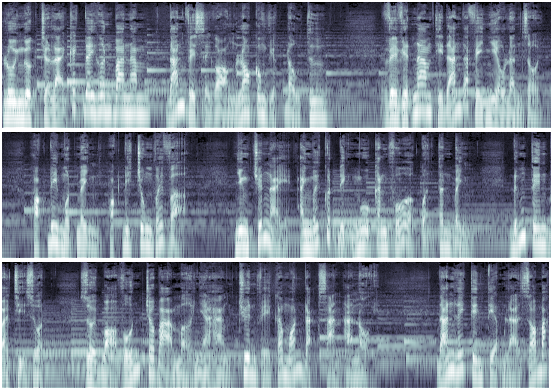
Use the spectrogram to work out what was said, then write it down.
Lùi ngược trở lại cách đây hơn 3 năm, Đán về Sài Gòn lo công việc đầu tư. Về Việt Nam thì Đán đã về nhiều lần rồi, hoặc đi một mình hoặc đi chung với vợ. Nhưng chuyến này anh mới quyết định mua căn phố ở quận Tân Bình, đứng tên bà chị ruột, rồi bỏ vốn cho bà mở nhà hàng chuyên về các món đặc sản Hà Nội. Đán lấy tên tiệm là Gió Bắc,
